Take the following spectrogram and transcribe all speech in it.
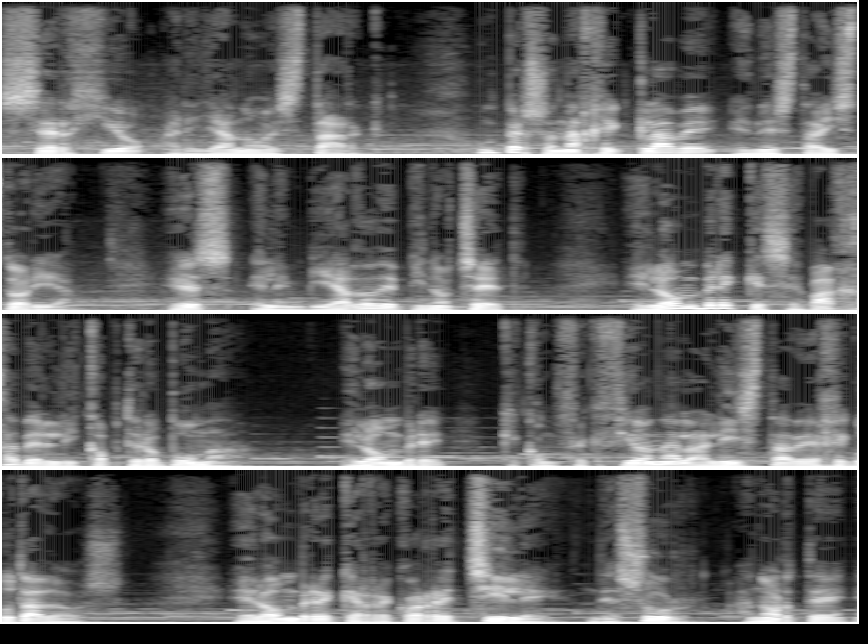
Sergio Arellano Stark, un personaje clave en esta historia. Es el enviado de Pinochet, el hombre que se baja del helicóptero Puma, el hombre que confecciona la lista de ejecutados, el hombre que recorre Chile de sur a norte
